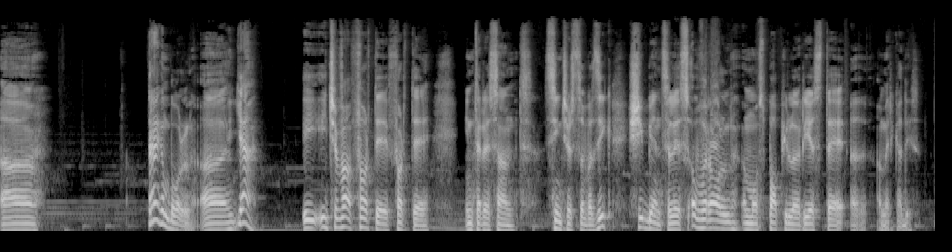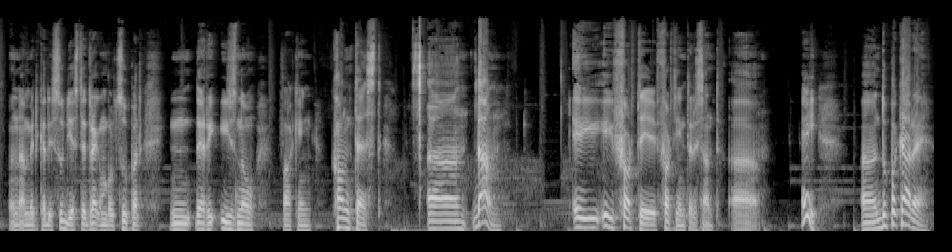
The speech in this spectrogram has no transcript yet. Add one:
uh, Dragon Ball, uh, yeah, e, e ceva foarte, foarte interesant, sincer să vă zic și bineînțeles, overall, most popular este uh, America de în America de Sud este Dragon Ball Super, there is no fucking contest. Uh, da, e, e foarte, foarte interesant. Uh, hey, uh, după care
